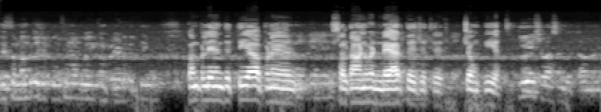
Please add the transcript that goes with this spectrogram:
ਇਸ ਸੰਬੰਧ ਵਿੱਚ ਪੁਲਿਸ ਨੂੰ ਕੋਈ ਕੰਪਲੇਂਟ ਦਿੱਤੀ ਕੰਪਲੇਨ ਦਿੱਤੀ ਆ ਆਪਣੇ ਸੁਲਤਾਨਵਿੰਡ ਨਹਿਰ ਤੇ ਜਿੱਥੇ ਚੌਂਕੀ ਆ। ਕੀ ਆਸ਼ਵਾਸਨ ਦਿੱਤਾ ਉਹਨਾਂ ਨੇ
